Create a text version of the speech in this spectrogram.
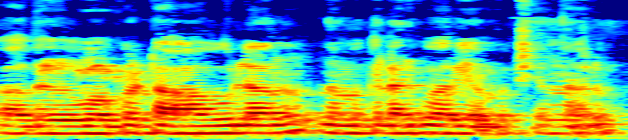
അത് വർക്കൗട്ട് ആവൂല എന്ന് നമുക്ക് എല്ലാവർക്കും അറിയാം. പക്ഷെ എന്നാലും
